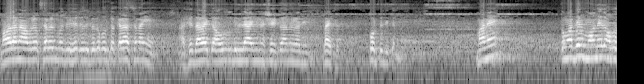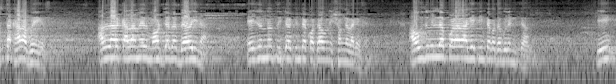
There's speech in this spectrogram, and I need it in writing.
মাওলানা আবরক সাহেবের মধ্যে যদি তোকে বলতো, কেরাত শোনাই আর সে দাঁড়াইতো আউজুবিল্লাহ ইমিনা শৈতানুর বাইত পড়তে দিতেন না। মানে তোমাদের মনের অবস্থা খারাপ হয়ে গেছে। আল্লাহর কালামের মর্যাদা দেওয়াই না। এই জন্য দুই চার তিনটা কথা উনি সঙ্গে লাগাইছেন। আউজুবিল্লাহ পড়ার আগে তিনটা কথা বলে নিতে হবে। কি?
